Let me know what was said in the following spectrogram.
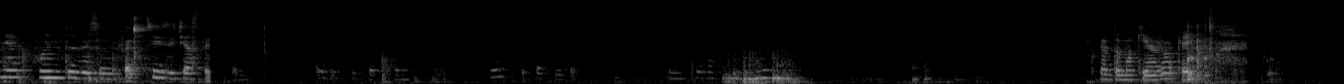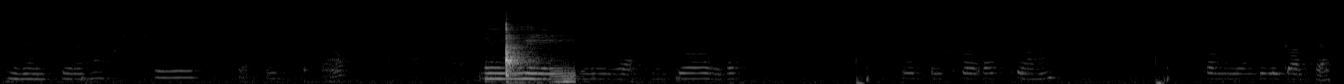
Jak płyn do dezynfekcji z ciasteczkiem. Albo z cukierkiem. No, coś takiego. Więc teraz... Do makijażu, okej. Więc teraz czyszczę. I wracam do was. Jestem szlorekiem. To mnie gilgacie.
